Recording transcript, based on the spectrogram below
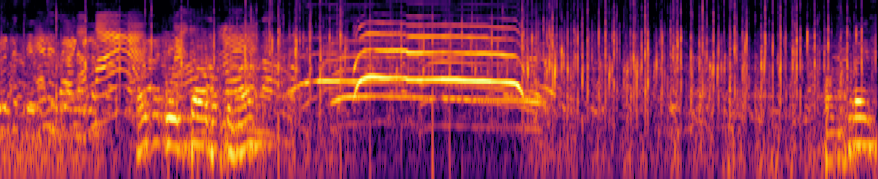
பேர்த்த தெரிஞ்சுக்கிறாங்க கைத்தட்டி உற்சாகப்படுத்துங்க ஃபர்ஸ்ட் ப்ரைஸ்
